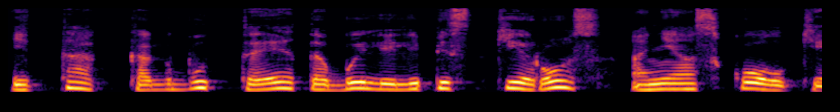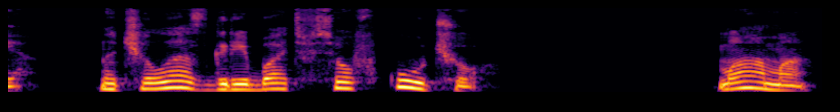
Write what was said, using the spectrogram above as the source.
и так, как будто это были лепестки роз, а не осколки, начала сгребать все в кучу. «Мама!»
